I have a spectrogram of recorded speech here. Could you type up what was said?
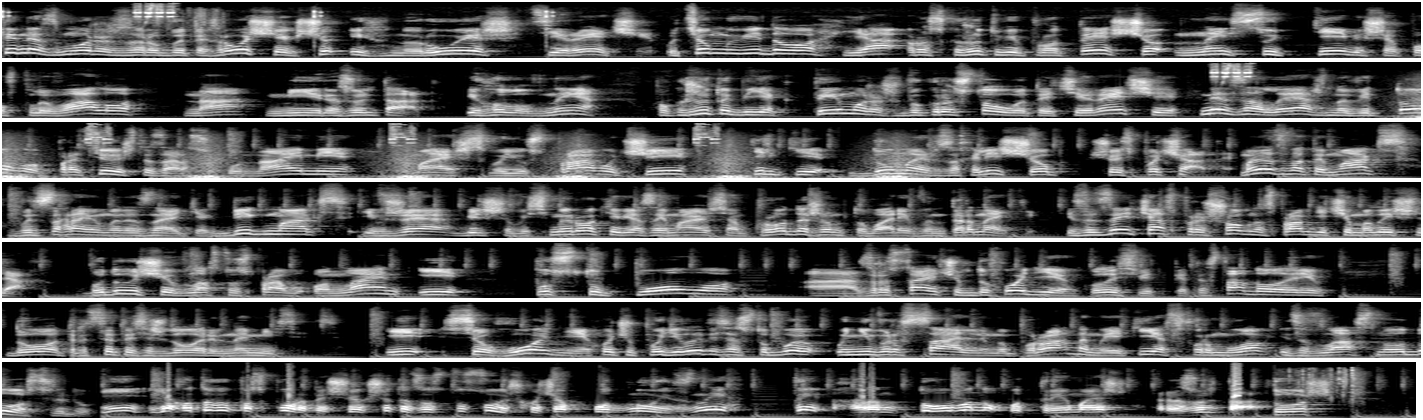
Ти не зможеш заробити гроші, якщо ігноруєш ці речі. У цьому відео я розкажу тобі про те, що найсуттєвіше повпливало на мій результат. І головне. Покажу тобі, як ти можеш використовувати ці речі незалежно від того, працюєш ти зараз у наймі, маєш свою справу, чи тільки думаєш взагалі, щоб щось почати. Мене звати Макс. В інстаграмі мене знають як Big Max, і вже більше восьми років я займаюся продажем товарів в інтернеті. І за цей час пройшов насправді чималий шлях, будуючи власну справу онлайн і поступово а, зростаючи в доході колись від 500 доларів до 30 тисяч доларів на місяць. І сьогодні я хочу поділитися з тобою універсальними порадами, які я сформував із власного досвіду. І я готовий поспорити, що якщо ти застосуєш хоча б одну із них, ти гарантовано отримаєш результат. Тож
